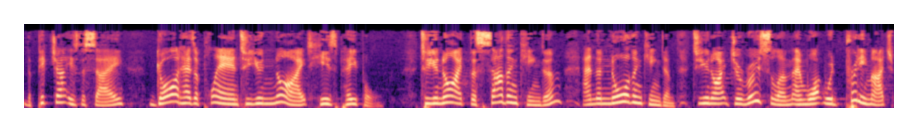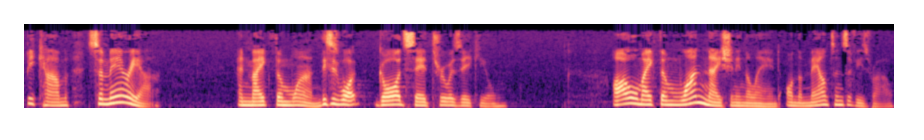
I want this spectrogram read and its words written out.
the picture is to say, God has a plan to unite His people to unite the southern kingdom and the northern kingdom, to unite Jerusalem and what would pretty much become Samaria and make them one. This is what God said through Ezekiel. I will make them one nation in the land on the mountains of Israel.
